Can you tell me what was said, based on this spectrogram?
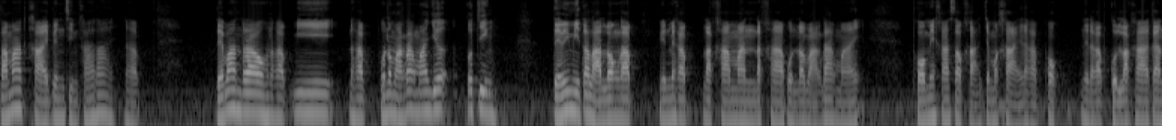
สามารถขายเป็นสินค้าได้นะครับ แต่บ้านเรานะครับมีนะครับผลไม้รากไม้เยอะก็จริง แต่ไม่มีตลาดรองรับเห็นไหมครับ ราคามันราคาผลไม้รากไม้ พอแม่ค้าสาวขายจะมาขายนะครับพกนี่นะครับกดราคากัน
